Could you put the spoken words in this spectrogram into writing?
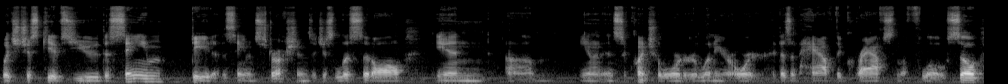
which just gives you the same data, the same instructions. It just lists it all in um, you know in sequential order, linear order. It doesn't have the graphs and the flow. So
